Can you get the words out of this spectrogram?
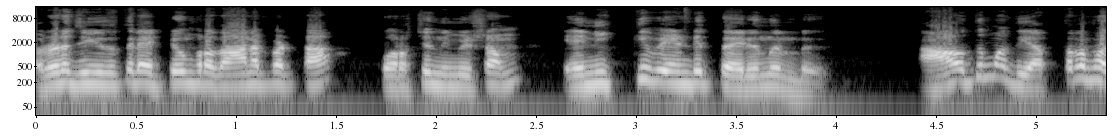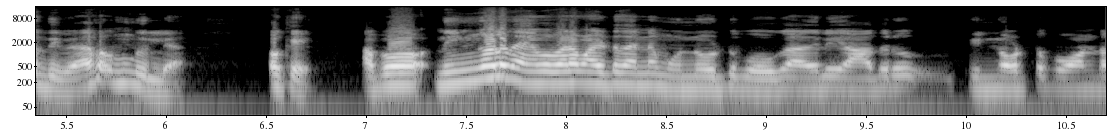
അവരുടെ ജീവിതത്തിൽ ഏറ്റവും പ്രധാനപ്പെട്ട കുറച്ച് നിമിഷം എനിക്ക് വേണ്ടി തരുന്നുണ്ട്. അത് മതി അത്ര മതി വേറെ ഒന്നുമില്ല. ഓക്കെ അപ്പോ നിങ്ങൾ നിയമപരമായിട്ട് തന്നെ മുന്നോട്ട് പോവുക. അതിൽ യാതൊരു പിന്നോട്ട് പോകേണ്ട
